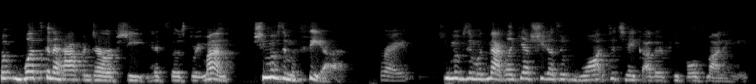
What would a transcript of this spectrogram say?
But what's going to happen to her if she hits those three months? She moves in with Thea. Right. She moves in with Mac. Like, yes, she doesn't want to take other people's money,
